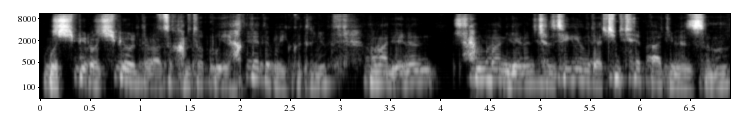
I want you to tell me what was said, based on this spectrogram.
뭐 11월, 12월 들어와서 감소폭이 확대되고 있거든요. 아마 내년 상반기에는 전 세계 경제가 침체에 빠지면서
